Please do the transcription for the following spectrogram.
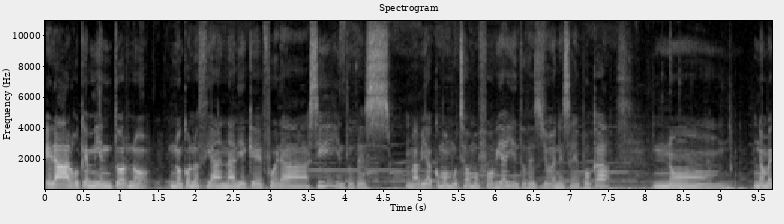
era algo que en mi entorno no conocía a nadie que fuera así y entonces había como mucha homofobia y entonces yo en esa época no, no, me,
